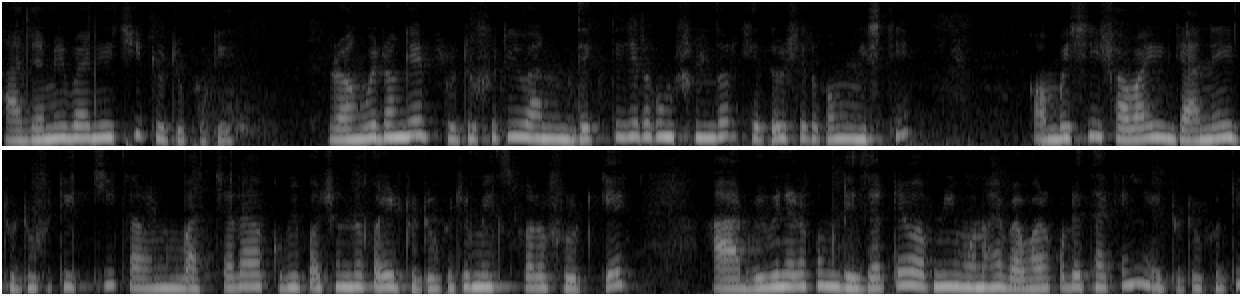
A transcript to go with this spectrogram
আজ আমি বানিয়েছি টুটিফুটি রং বেরঙের টুটুফুটি দেখতে যেরকম সুন্দর, খেতেও সেরকম মিষ্টি। কম বেশি সবাই জানে টুটিফুটি কী, কারণ বাচ্চারা খুবই পছন্দ করে টুটিফুটি মিক্স করা ফ্রুট কেক। আর বিভিন্ন রকম ডেজার্টেও আপনি মনে হয় ব্যবহার করে থাকেন এই টুটিফুটি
